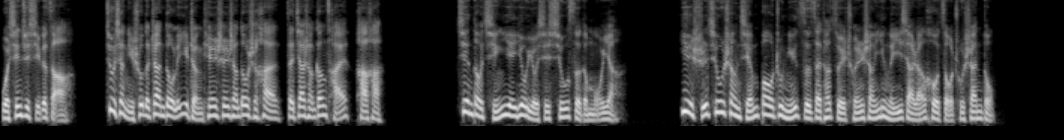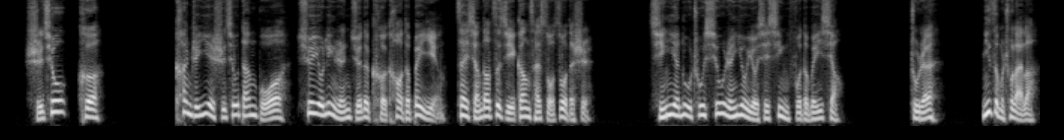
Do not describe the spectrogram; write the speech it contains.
我先去洗个澡。就像你说的，战斗了一整天，身上都是汗，再加上刚才，哈哈。见到秦叶又有些羞涩的模样，叶时秋上前抱住女子，在她嘴唇上印了一下，然后走出山洞。时秋，呵。看着叶时秋单薄却又令人觉得可靠的背影，再想到自己刚才所做的事，秦叶露出羞人又有些幸福的微笑。主人，你怎么出来了？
